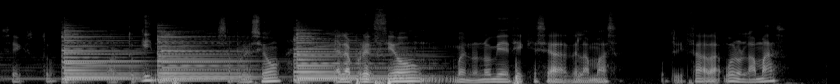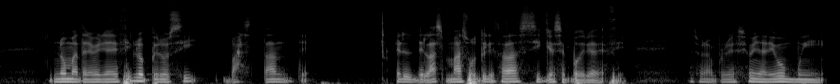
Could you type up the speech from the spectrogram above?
sexto, cuarto, quinto. Esa progresión es la progresión, bueno, no voy a decir que sea de la más utilizada, bueno, la más, no me atrevería a decirlo, pero sí bastante. El de las más utilizadas sí que se podría decir. Es una progresión, ya digo, muy...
